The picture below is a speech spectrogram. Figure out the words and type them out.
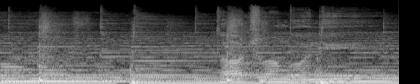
风，它穿过你。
